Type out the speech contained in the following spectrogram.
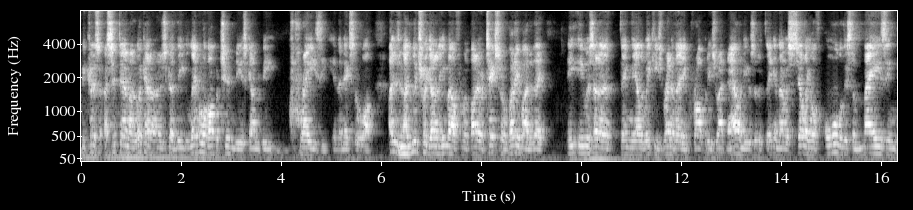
because I sit down and I look at it and I just go, the level of opportunity is going to be crazy in the next little while. I, just, I literally got an email from a buddy or a text from a buddy of mine today. He, he was at a thing the other week. He's renovating properties right now, and he was at a thing, and they were selling off all of this amazing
